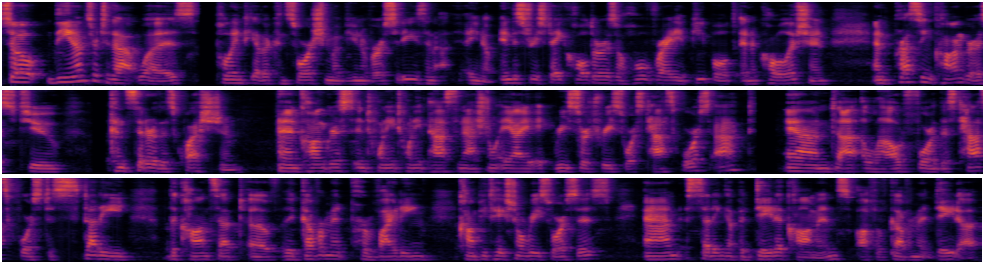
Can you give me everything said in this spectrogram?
So the answer to that was pulling together a consortium of universities and you know industry stakeholders, a whole variety of people in a coalition, and pressing Congress to consider this question. And Congress in 2020 passed the National AI Research Resource Task Force Act. And that allowed for this task force to study the concept of the government providing computational resources and setting up a data commons off of government data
